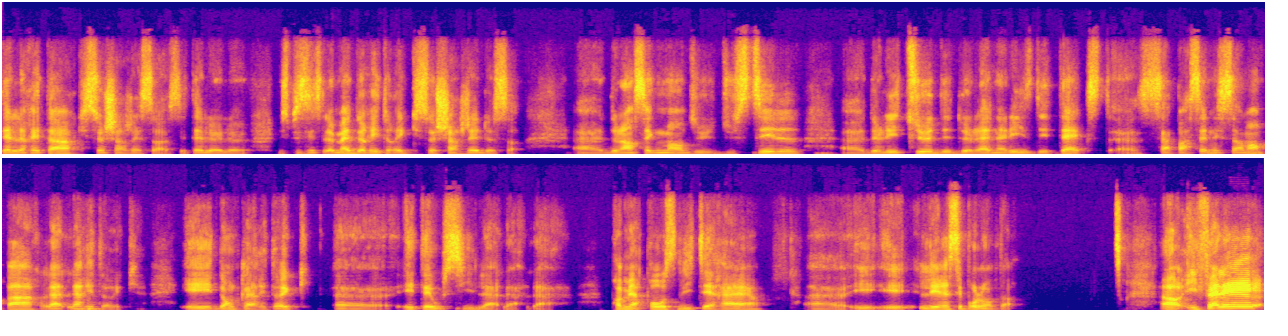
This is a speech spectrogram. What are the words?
le rhéteur qui se chargeait ça. C'était le, le, le, maître de rhétorique qui se chargeait de ça, euh, de l'enseignement du, style, de l'étude et de l'analyse des textes. ça passait nécessairement par la, rhétorique. Et donc, la rhétorique était aussi la, première prose littéraire et, et est restée pour longtemps. Alors, il fallait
